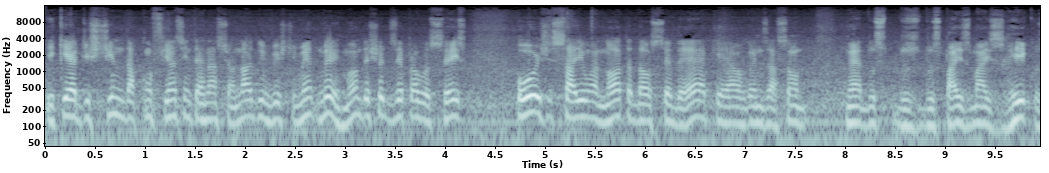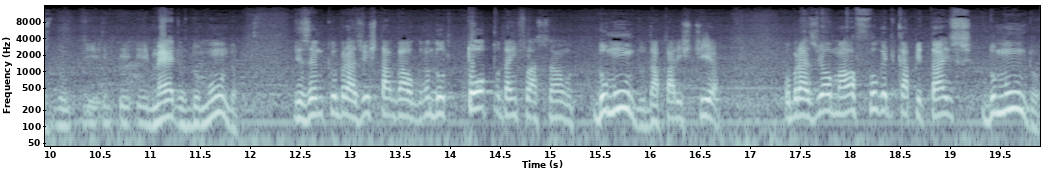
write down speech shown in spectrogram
e que é destino da confiança internacional e do investimento, meu irmão, deixa eu dizer para vocês, hoje saiu uma nota da OCDE, que é a organização né, dos, dos, dos, países mais ricos do, e, e, e médios do mundo, dizendo que o Brasil está galgando o topo da inflação do mundo, da caristia. O Brasil é a maior fuga de capitais do mundo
